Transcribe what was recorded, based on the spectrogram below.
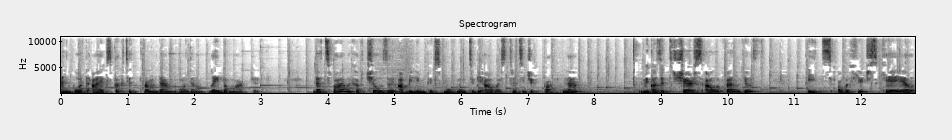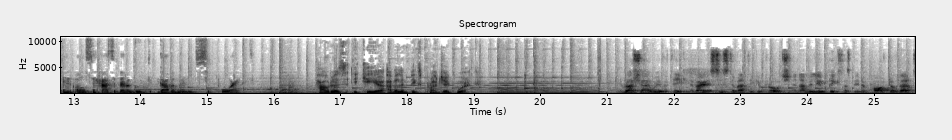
and what are expected from them on the labor market. That's why we have chosen Abilympics movement to be our strategic partner because it shares our values, it's of a huge scale, and also has a very good government support. How does IKEA Abilympics project work? In Russia, we have taken a very systematic approach, and Abilympics has been a part of that,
